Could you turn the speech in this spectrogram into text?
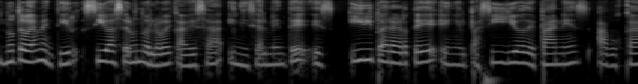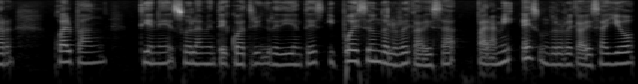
no te voy a mentir, sí va a ser un dolor de cabeza inicialmente, es ir y pararte en el pasillo de panes a buscar cuál pan tiene solamente cuatro ingredientes y puede ser un dolor de cabeza. Para mí es un dolor de cabeza. Yo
